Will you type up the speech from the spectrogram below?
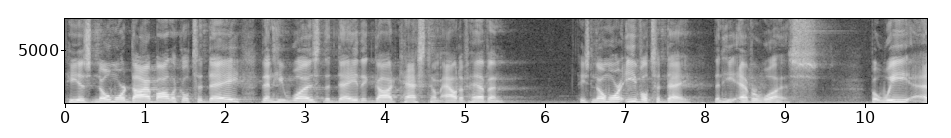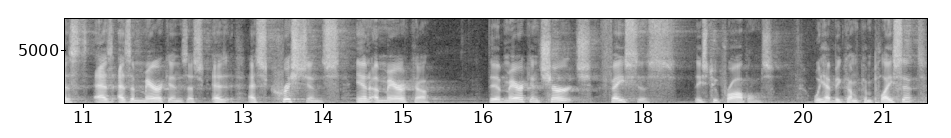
He is no more diabolical today than he was the day that God cast him out of heaven. He's no more evil today than he ever was. But we, as, as, as Americans, as, as, as Christians in America, the American church faces these two problems. We have become complacent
